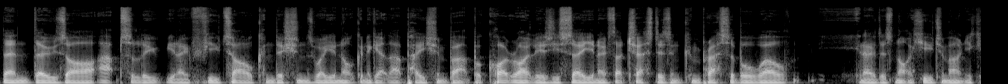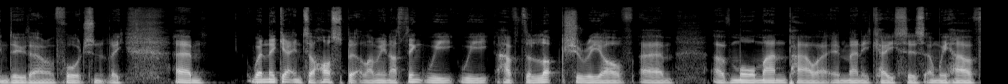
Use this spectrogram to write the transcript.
then those are absolute, you know, futile conditions where you're not going to get that patient back. But quite rightly, as you say, you know, if that chest isn't compressible, well, you know, there's not a huge amount you can do there, unfortunately. Um, when they get into hospital, I mean, I think we, we have the luxury of um, of more manpower in many cases, and we have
